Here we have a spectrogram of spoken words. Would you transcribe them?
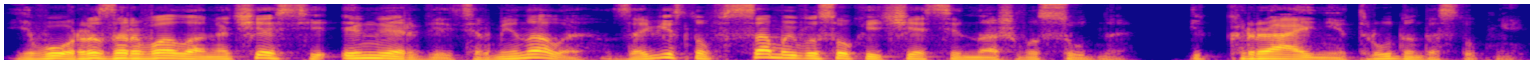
Его разорвала на части энергия терминала, зависнув в самой высокой части нашего судна и крайне труднодоступной.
